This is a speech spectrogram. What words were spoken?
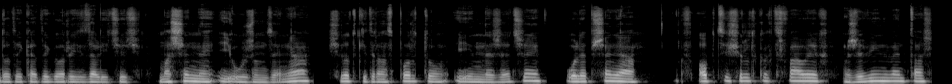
do tej kategorii zaliczyć maszyny i urządzenia, środki transportu i inne rzeczy, ulepszenia w obcych środkach trwałych, żywy inwentarz,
